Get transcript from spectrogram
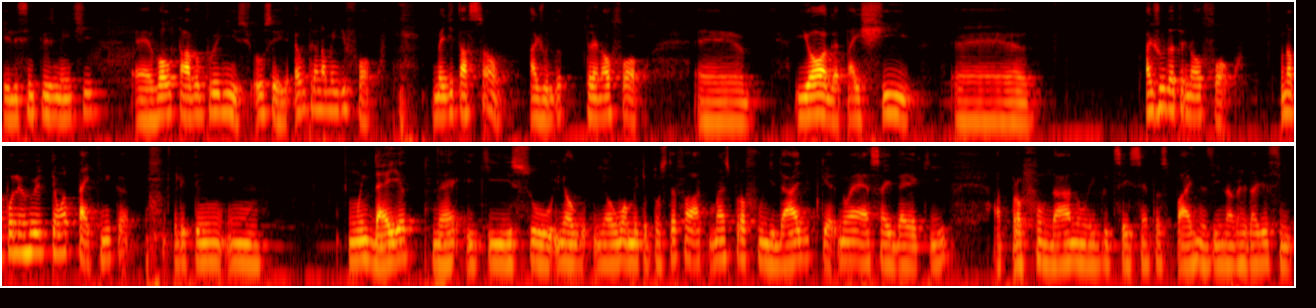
ele simplesmente é, voltava para o início. Ou seja, é um treinamento de foco. Meditação ajuda a treinar o foco. É, yoga, tai chi, é, ajuda a treinar o foco. O Napoleão Hill ele tem uma técnica, ele tem um, uma ideia, né? E que isso, em algum, em algum momento, eu posso até falar com mais profundidade, porque não é essa a ideia aqui, aprofundar num livro de 600 páginas e, na verdade, assim,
